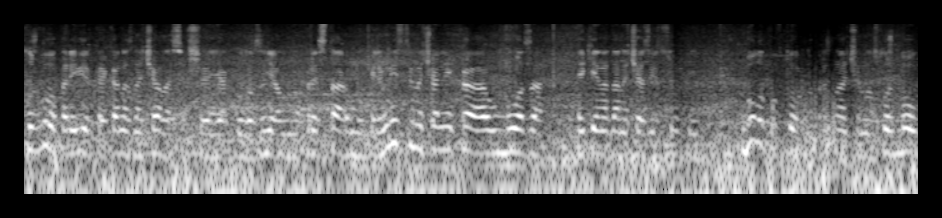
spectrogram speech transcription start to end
службова перевірка, яка назначалася ще, як було заявлено при старому керівництві начальника УБОЗа, який на даний час відсутній, було повторно призначено службову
